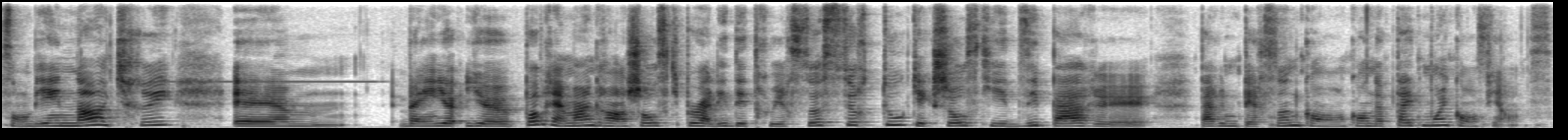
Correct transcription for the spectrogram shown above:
sont bien ancrées, ben il n'y a, pas vraiment grand-chose qui peut aller détruire ça, surtout quelque chose qui est dit par, par une personne qu'on qu a peut-être moins confiance.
